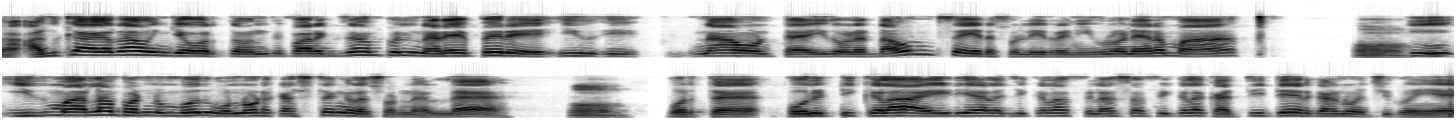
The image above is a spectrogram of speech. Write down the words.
நான் அதுக்காக தான் இங்க ஒருத்தன் வந்து ஃபார் எக்ஸாம்பிள் நிறைய பேர் நான் உன்கிட்ட இதோட டவுன் சைட சொல்லிடுறேன் நீ. இவ்வளவு நேரமா நீ இது மாதிரிலாம் பண்ணும்போது உன்னோட கஷ்டங்களை சொன்னல ஒருத்தன் பொலிட்டிக்கலா ஐடியாலஜிக்கலா பிலாசபிக்கலா கத்திட்டே இருக்கான்னு வச்சுக்கோங்க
